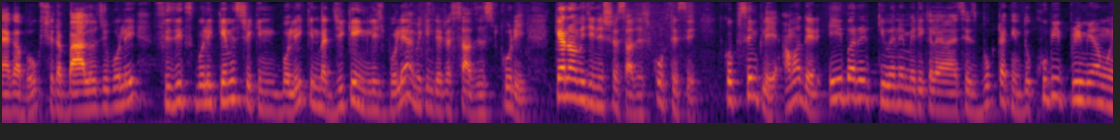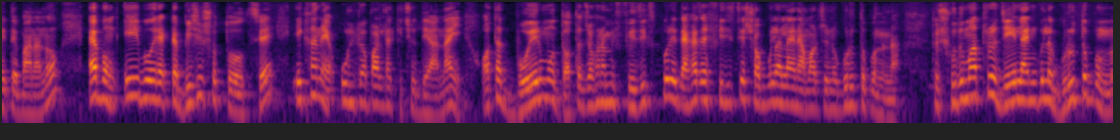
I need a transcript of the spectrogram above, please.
মেগা বুক সেটা বায়োলজি বলি ফিজিক্স বলি কেমিস্ট্রি বলি, কিংবা জিকে ইংলিশ বলি, আমি কিন্তু এটা সাজেস্ট করি। কেন আমি জিনিসটা সাজেস্ট করতেছি? খুব সিম্পলি আমাদের এইবারের কিউএনএ মেডিকেল অ্যানালাইসিস বুকটা কিন্তু খুবই প্রিমিয়াম ওয়েতে বানানো এবং এই বইয়ের একটা বিশেষত্ব হচ্ছে এখানে উল্টাপাল্টা কিছু দেয়া নাই। অর্থাৎ বইয়ের মধ্যে, অর্থাৎ যখন আমি ফিজিক্স পড়ি, দেখা যায় ফিজিক্সের সবগুলো লাইন আমার জন্য গুরুত্বপূর্ণ না। তো শুধুমাত্র যে লাইনগুলো গুরুত্বপূর্ণ,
